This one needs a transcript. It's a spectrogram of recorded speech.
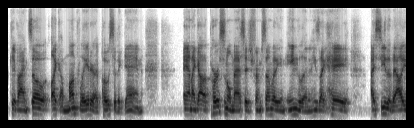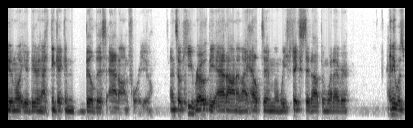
"Okay, fine." So like a month later, I posted again, and I got a personal message from somebody in England, and he's like, "Hey, I see the value in what you're doing. I think I can build this add-on for you." And so he wrote the add-on, and I helped him, and we fixed it up and whatever and it was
